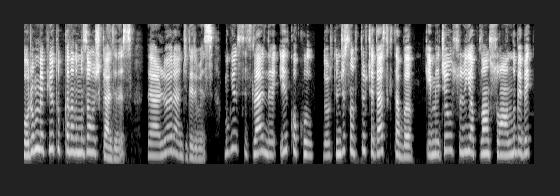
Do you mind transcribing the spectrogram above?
Forum Map YouTube kanalımıza hoş geldiniz. Değerli öğrencilerimiz, bugün sizlerle ilkokul 4. sınıf Türkçe ders kitabı İmece usulü yapılan soğanlı bebek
